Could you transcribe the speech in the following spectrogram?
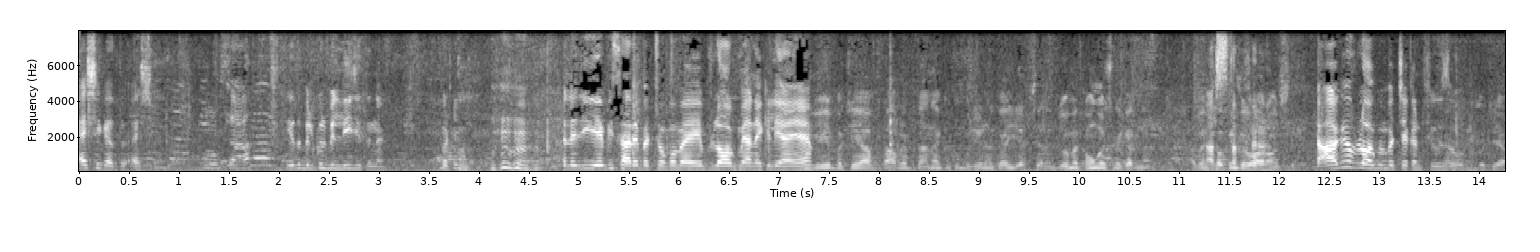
ऐसे कर दो ऐसे। ये तो बिल्कुल बिल्ली जितना है चले जी ये भी सारे बच्चों को मैं ब्लॉग में आने के लिए आए हैं। ये बच्चे आप आपने बताना क्योंकि मुझे उन्होंने कहा यस चैलेंज जो मैं कहूँगा इसने करना है। अब शॉपिंग करवा रहा हूँ इससे। आगे व्लॉग में बच्चे कंफ्यूज हो गए।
